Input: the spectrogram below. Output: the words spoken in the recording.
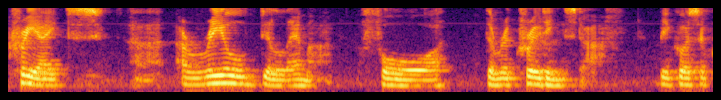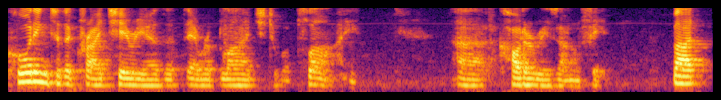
creates uh, a real dilemma for the recruiting staff because, according to the criteria that they're obliged to apply, uh, Cotter is unfit. But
